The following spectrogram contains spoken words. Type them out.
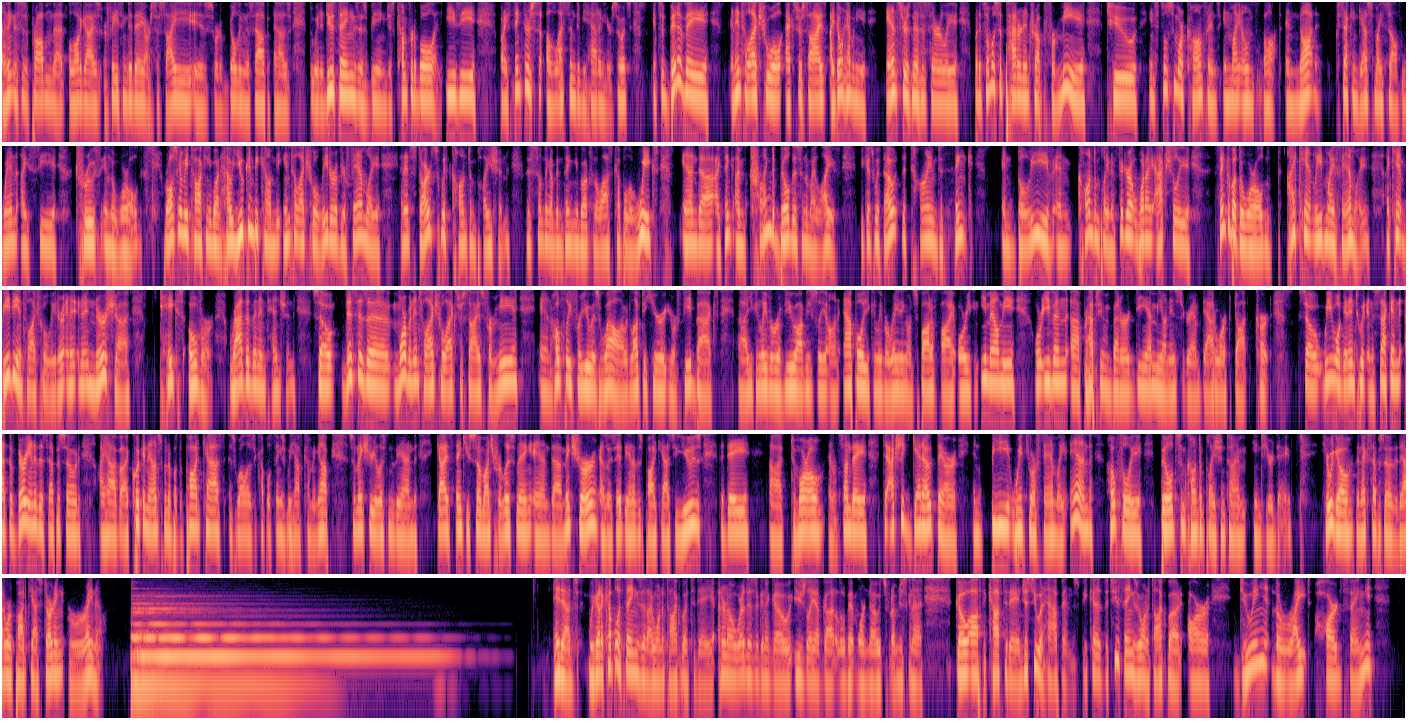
I think this is a problem that a lot of guys are facing today. Our society is sort of building this up as the way to do things, as being just comfortable and easy. But I think there's a lesson to be had in here. So it's it's a bit of a an intellectual exercise. I don't have any answers necessarily, but it's almost a pattern interrupt for me to instill some more confidence in my own thought and not second guess myself when I see truth in the world. We're also going to be talking about how you can become the intellectual leader of your family, and it starts with contemplation. This is something I've been thinking about for the last couple of weeks, and uh, I think I'm trying to build this into my life because without the time to think and believe and contemplate and figure out what I actually think about the world, I can't lead my family. I can't be the intellectual leader. And, and inertia takes over rather than intention. So this is a more of an intellectual exercise for me and hopefully for you as well. I would love to hear your feedbacks. Uh, you can leave a review obviously on Apple, you can leave a rating on Spotify, or you can email me, or even uh, perhaps even better, DM me on Instagram, dadwork.kurt. So we will get into it in a second. At the very end of this episode, I have a quick announcement about the podcast as well as a couple of things we have coming up. So make sure you listen to the end. Guys, thank you so much for listening. And uh, make sure, as I say at the end of this podcast, you use the day uh, tomorrow and on Sunday to actually get out there and be with your family and hopefully build some contemplation time into your day. Here we go. The next episode of the Dad Work Podcast starting right now. Hey, dads, we got a couple of things that I want to talk about today. I don't know where this is going to go. Usually I've got a little bit more notes, but I'm just going to go off the cuff today and just see what happens because the two things we want to talk about are doing the right hard thing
